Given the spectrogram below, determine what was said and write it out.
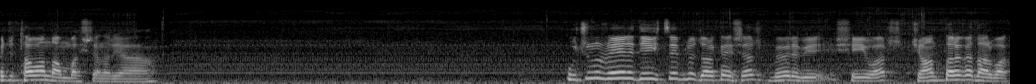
Önce tavandan başlanır ya. Ucunu R ile değiştirebiliyoruz arkadaşlar. Böyle bir şey var. Jantlara kadar bak.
